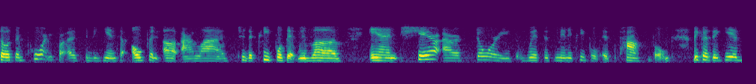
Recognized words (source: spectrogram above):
So it's important for us to begin to open up our lives to the people that we love and share our stories with as many people as possible because it gives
